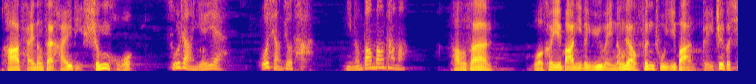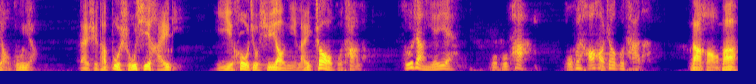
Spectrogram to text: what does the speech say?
她才能在海底生活。族长爷爷，我想救她，你能帮帮她吗？唐三，我可以把你的鱼尾能量分出一半给这个小姑娘，但是她不熟悉海底，以后就需要你来照顾她了。族长爷爷，我不怕，我会好好照顾她的。那好吧，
